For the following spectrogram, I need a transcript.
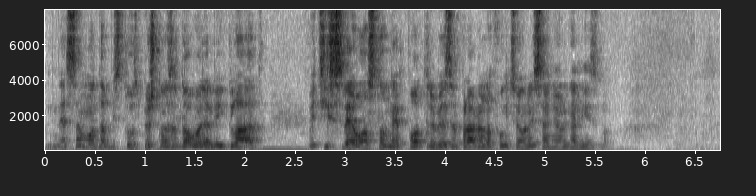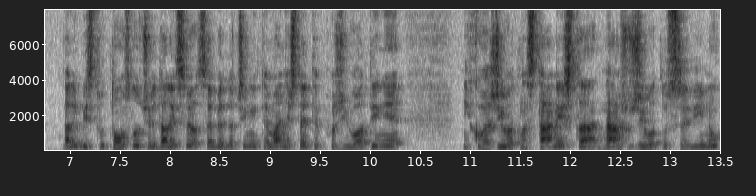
ne samo da biste uspešno zadovoljali glad, već i sve osnovne potrebe za pravilno funkcionisanje organizma. Da li biste u tom slučaju dali sve od sebe da činite manje štete po životinje, njihova životna staništa, našu životnu sredinu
